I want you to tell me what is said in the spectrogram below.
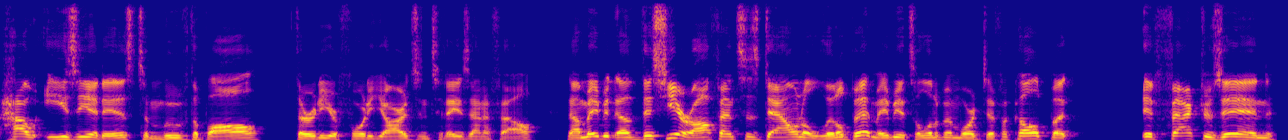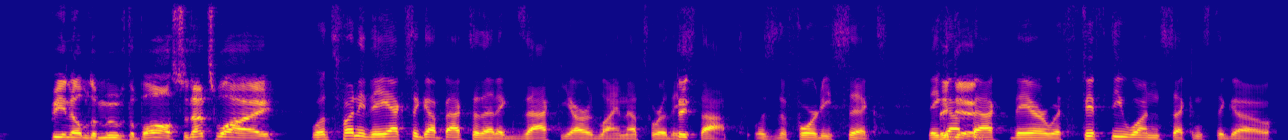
how easy it is to move the ball 30 or 40 yards in today's NFL. Now, maybe now this year offense is down a little bit. Maybe it's a little bit more difficult, but it factors in being able to move the ball. So that's why. Well, it's funny. They actually got back to that exact yard line. That's where they, they stopped. Was the 46. They, they got did. back there with 51 seconds to go,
